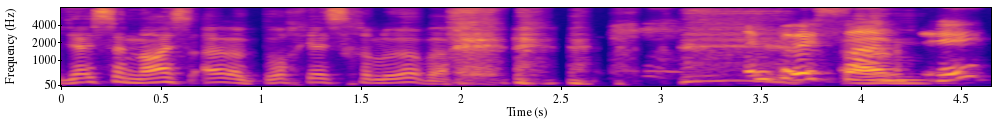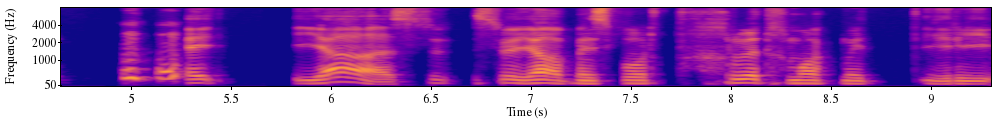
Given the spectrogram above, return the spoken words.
jy's 'n nice ou, ek dog jy's gelowig. Interessant, um, hè? Eh, ja, so, so ja, mens word groot gemaak met hierdie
